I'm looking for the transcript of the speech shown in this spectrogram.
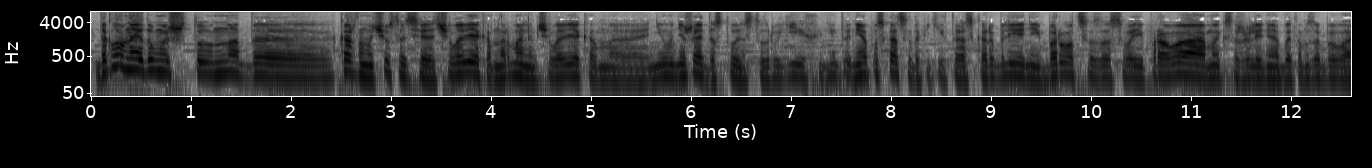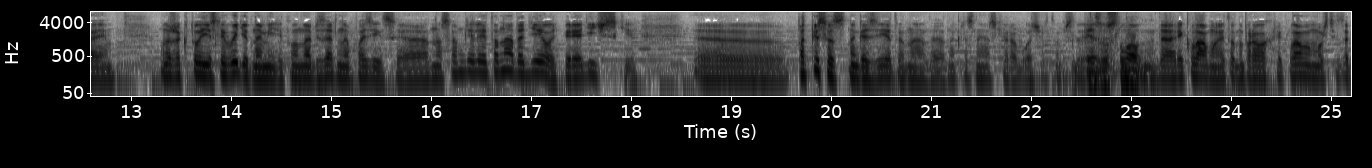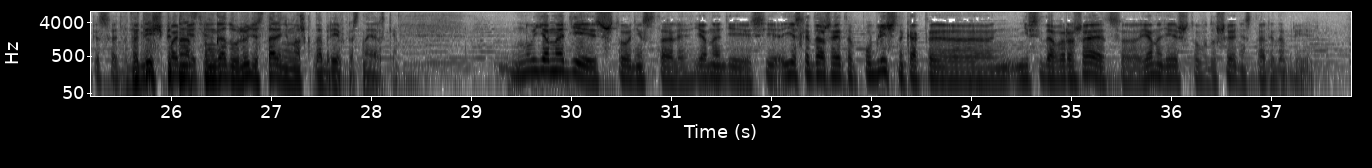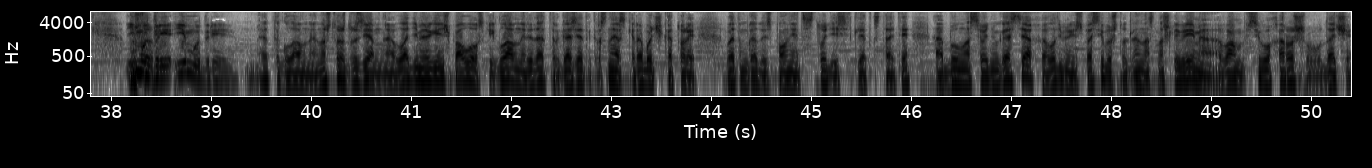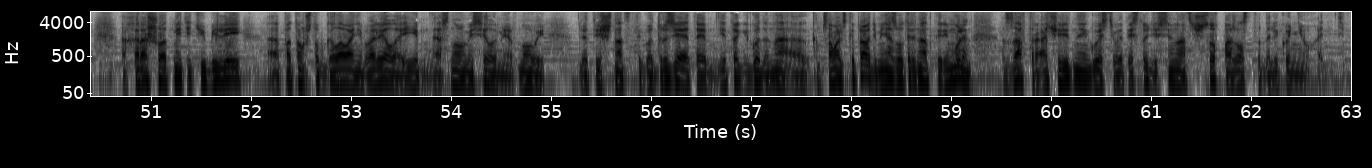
Да главное, я думаю, что надо каждому чувствовать себя человеком, нормальным человеком, э, не унижать достоинства других, не, опускаться до каких-то оскорблений, бороться за свои права. Мы, к сожалению, об этом забываем. Нас же кто, если выйдет на митинг, он обязательно оппозиция. А на самом деле это надо делать периодически. Э, подписываться на газеты надо, на Красноярский рабочий в том числе. Безусловно. Да, реклама, это на правах рекламы можете записать. В 2015 году люди стали немножко добрее в Красноярске. Ну, я надеюсь, что они стали. Я надеюсь. Если даже это публично как-то э, не всегда выражается, я надеюсь, что в душе они стали добрее. И, ну мудрее, и мудрее. Это главное. Ну что ж, друзья, Владимир Евгеньевич Павловский, главный редактор газеты «Красноярский рабочий», который в этом году исполняется 110 лет, кстати, э, был у нас сегодня в гостях. Владимир Евгеньевич, спасибо, что для нас нашли время. Вам всего хорошего, удачи, хорошо отметить юбилей, э, потом, чтобы голова не болела, и с новыми силами в новый 2016 год. Друзья, это итоги года на э, «Комсомольской правде». Меня зовут Ренат Каримулин. Завтра очередные гости в этой студии в 17 часов. Пожалуйста, далеко не уходите.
